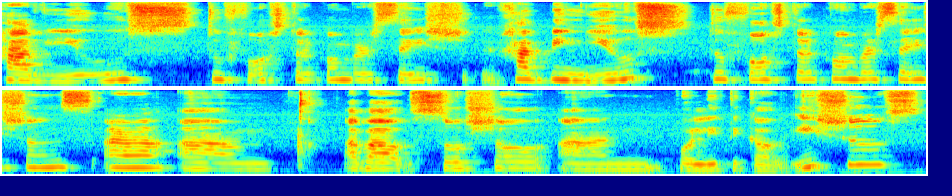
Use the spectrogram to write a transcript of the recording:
have used to foster conversation, have been used to foster conversations uh, um, about social and political issues.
